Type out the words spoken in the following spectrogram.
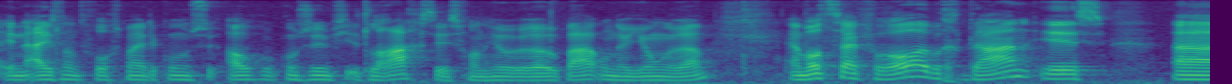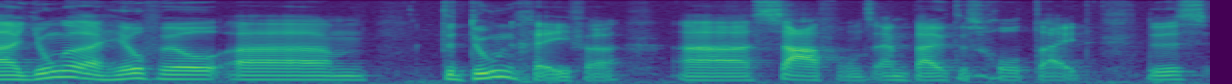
in IJsland volgens mij de cons- alcoholconsumptie het laagste is van heel Europa onder jongeren. En wat zij vooral hebben gedaan is jongeren heel veel ehm, te doen geven, eh, s s'avonds en buiten schooltijd. Dus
